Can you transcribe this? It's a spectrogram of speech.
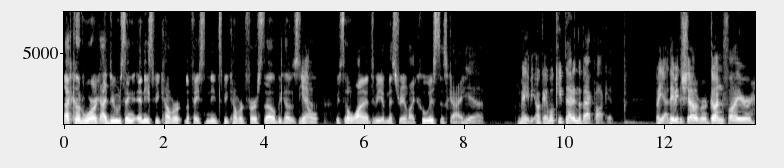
That could work. I do think it needs to be covered. The face needs to be covered first, though, because you Yeah. know we still want it to be a mystery of like who is this guy. Yeah. Maybe. Okay, we'll keep that in the back pocket. But yeah, they beat the shit out of her. Gunfire.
